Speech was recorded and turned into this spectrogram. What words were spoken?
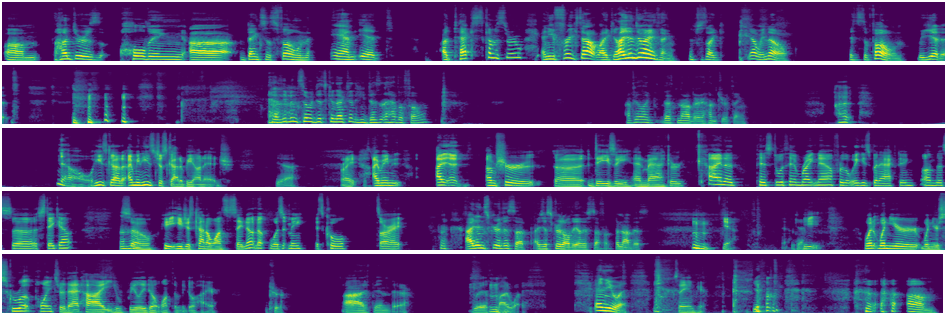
um, Hunter's holding uh Banks's phone, and it a text comes through, and he freaks out like I didn't do anything. It's just like, yeah, we know, it's the phone. We get it. Has he been so disconnected he doesn't have a phone? I feel like that's not a very Hunter thing. Uh, no, he's got. I mean, he's just got to be on edge, Yeah. right? I mean, I, I I'm sure uh, Daisy and Mac are kind of pissed with him right now for the way he's been acting on this uh, stakeout. Mhm. So he he just kind of wants to say, no, no, wasn't me. It's cool. It's all right. I didn't screw this up. I just screwed all the other stuff up, but not this. Mhm, Yeah. yeah. Okay. You- when when your when your screw up points are that high, you really don't want them to go higher. True. I've been there with my Mhm. wife. Anyway, Same here. Yep. um,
